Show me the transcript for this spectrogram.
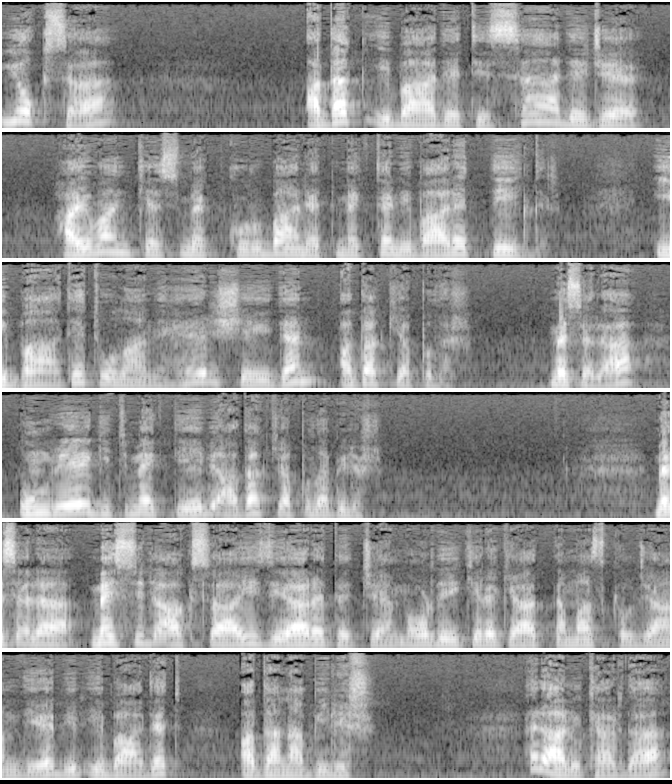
Yoksa adak ibadeti sadece hayvan kesmek, kurban etmekten ibaret değildir. İbadet olan her şeyden adak yapılır. Mesela umreye gitmek diye bir adak yapılabilir. Mesela Mescid-i Aksa'yı ziyaret edeceğim, orada iki rekat namaz kılacağım diye bir ibadet adanabilir. Her halükarda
